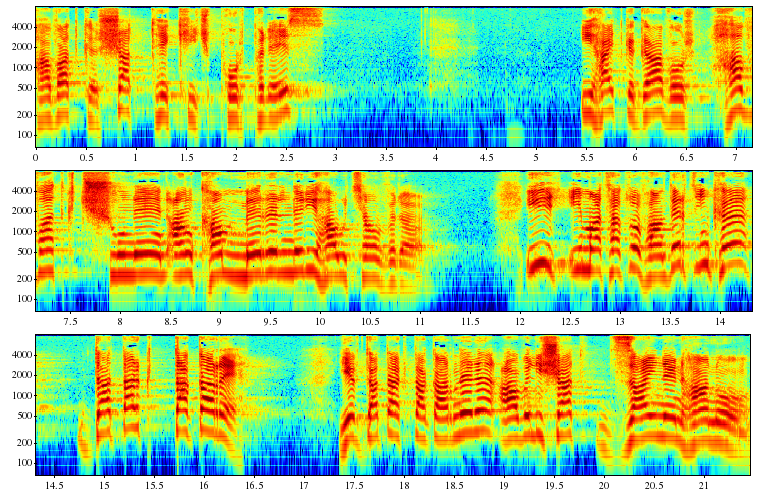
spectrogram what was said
հավատքը շատ թե քիչ փորփրես ի հայտ կգա, որ հավատք չունեն անգամ մերելների հարության վրա։ Իր իմացածով հանդերձ ինքը դատարկ տակար է։ Եվ դատարկ տակարները ավելի շատ ձայն են հանում։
